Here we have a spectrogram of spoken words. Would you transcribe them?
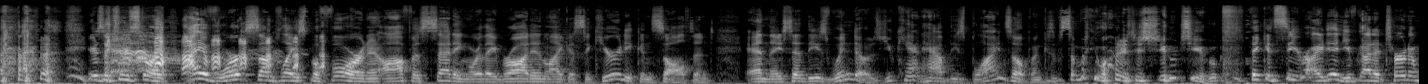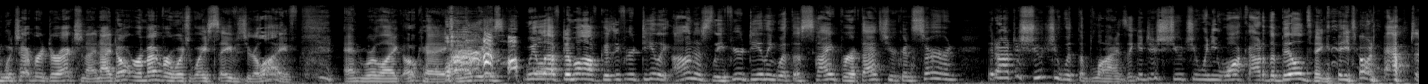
here's a true story. I have worked someplace before in an office setting where they brought in like a security consultant, and they said these windows, you can't have these blinds open because if somebody wanted to shoot you, they could see right in. You've got to turn them whichever direction. And I don't remember which way saves your life. And we're like, okay. And then we just we left them off because if you're dealing honestly, if you're dealing with a sniper, if that's your concern, they don't have to shoot you with the blinds. They can just shoot you when you walk out of the building. They don't have to.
